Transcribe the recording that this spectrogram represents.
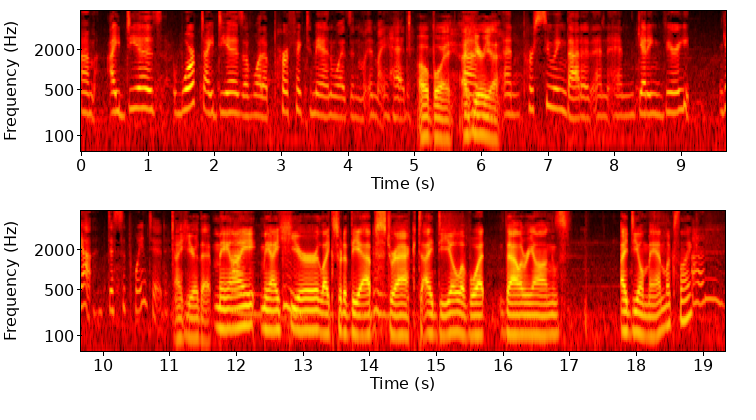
um, ideas, warped ideas of what a perfect man was in in my head. Oh boy, I hear Um, you. And pursuing that and, and and getting very, yeah, disappointed. I hear that. May I Um, may I hear like sort of the abstract ideal of what Valerie Ong's ideal man looks like? Um,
